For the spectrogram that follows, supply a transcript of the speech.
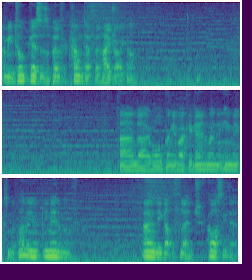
I mean Togekiss is a perfect counter for Hydreigon. And I will bring you back again when he makes a move. Oh no, he made a move. And he got the flinch. Of course he did.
